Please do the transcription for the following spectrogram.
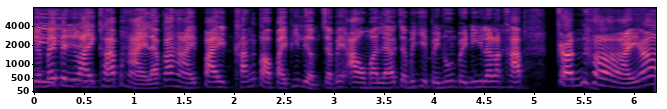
งั้นไม่เป็นไรครับหายแล้วก็หายไปครั้งต่อไปพี่เหลือมจะไม่เอามาแล้วจะไม่หยิบไปนู่นไปนี่แล้วละครับ กันหายอะ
